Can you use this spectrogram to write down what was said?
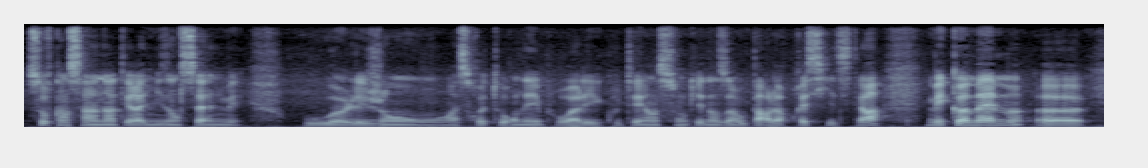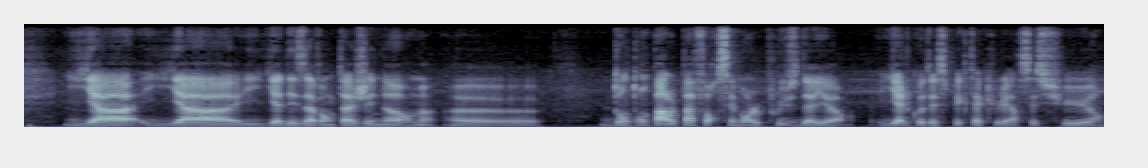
sauf quand c'est un intérêt de mise en scène, mais où les gens ont à se retourner pour aller écouter un son qui est dans un haut-parleur précis, etc. Mais quand même, il y a, y, a, y a, des avantages énormes euh, dont on ne parle pas forcément le plus d'ailleurs. Il y a le côté spectaculaire, c'est sûr.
